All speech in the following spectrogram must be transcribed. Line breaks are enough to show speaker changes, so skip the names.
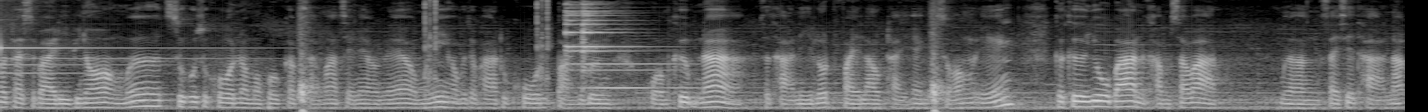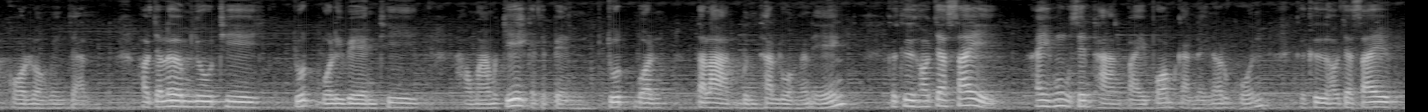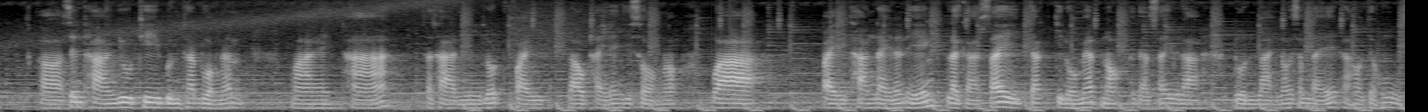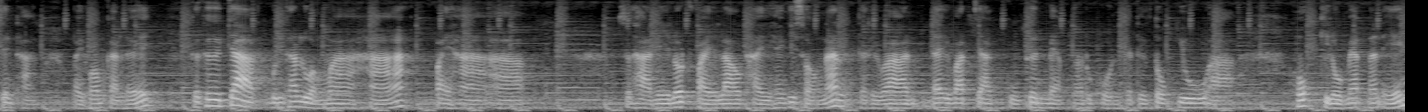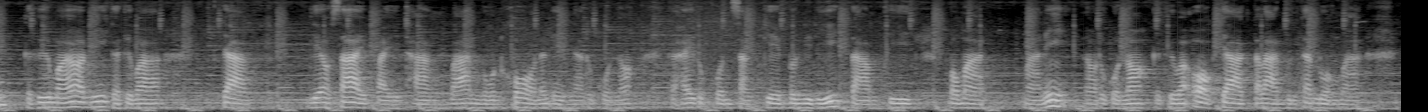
กาทักทายสบายดีพี่น้องเมื่อสุขุสุคนเรามาพบกับสามารถใส่แนวแล้วมื้อนี้เราก็จะพาทุกคนปั่นไปเบิงความคืบหน้า สถานีรถไฟลาวไทยแห่งที่สองนั่นเอง ก็คืออยู่บ้านคำสวัสดเมืองไซเซฐานครหลวงเวียงจันทน์เราจะเริ่มอยู่ที่จุดบริเวณที่เรามาเมื่อกี้ก็จะเป็นจุดบนตลาดบึงท่านหลวงนั่นเอง ก็คือเขาจะใส่ให้หู้เส้นทางไปพร้อมกันเลยนะทุกคน ก็คือเขาจะใส่ เส้นทางอยู่ที่บึงทัดหลวงนั้น มาหาสถานีรถไฟลาวไทยแห่งที่สองเนาะว่าไปทางใดนั่นเอง แล้วก็ใช้จักกิโลเมตรเนาะ แล้วก็ใช้เวลาโดนหลายน้อยสำใดถ้าเราจะหู้เส้นทางไปพร้อมกันเลย ก็คือจากบึงทัดหลวงมาหาไปหาสถานีรถไฟลาวไทยแห่งที่สองนั่น ก็ถือว่าได้วัดจาก Google Map นะทุกคน ก็ถือตกอยู่อ่า6กิโลเมตรนั่นเอง ก็คือมาว่านี่ก็ถือว่า จากเลี้ยวซ้ายไปทางบ้านโนนข้อนั่นเองนะทุกคนเนาะก็ให้ทุกคนสังเกตเบิ่งดีๆ ตามที่บอมาดมานี่เนาะทุกคนเนาะก็คือว่าออกจากตลาดบึงท่านหลวงมา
